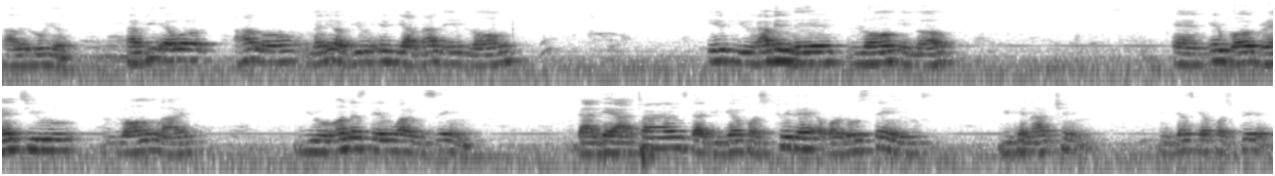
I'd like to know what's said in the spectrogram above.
Hallelujah. Have you ever, how long, many of you, if you have not lived long, if you haven't lived long enough, and if God grants you long life, you understand what I'm saying. That there are times that you get frustrated about those things you cannot change. You just get frustrated.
